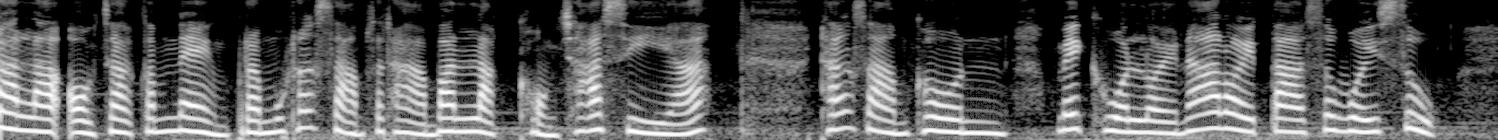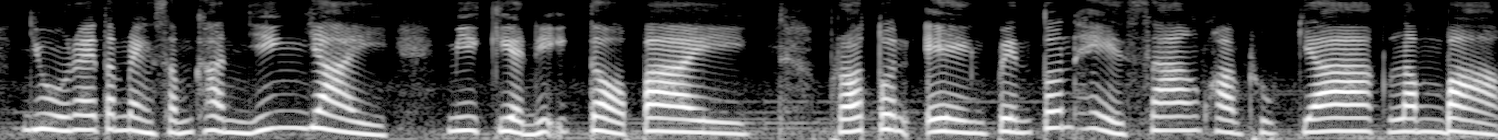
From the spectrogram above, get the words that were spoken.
การลาออกจากตำแหน่งประมุขทั้ง 3 สถาบันหลักของชาติเสีย ทั้ง 3 คนไม่ควรลอยหน้าลอยตาสวยสุข อยู่ในตำแหน่งสำคัญยิ่งใหญ่ มีเกียรตินี้อีกต่อไป เพราะตนเองเป็นต้นเหตุสร้างความทุกข์ยากลำบาก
